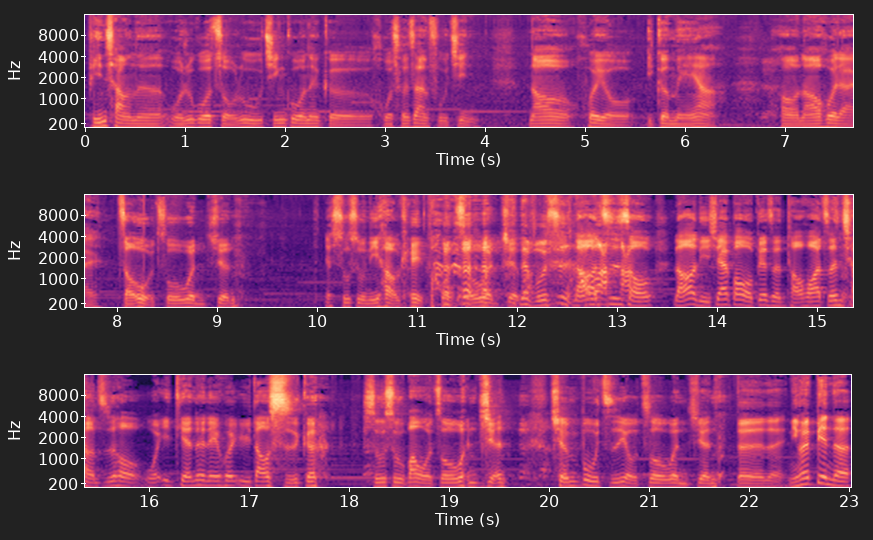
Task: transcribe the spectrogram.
平常呢，我如果走路经过那个火车站附近，然后会有一个梅啊，哦，然后会来找我做问卷。哎，叔叔你好，可以帮我做问卷 那不是。然后自从然后你现在帮我变成桃花增强之后，我一天内内会遇到十个。叔叔帮我做问卷，全部只有做问卷。对对对，你会变得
